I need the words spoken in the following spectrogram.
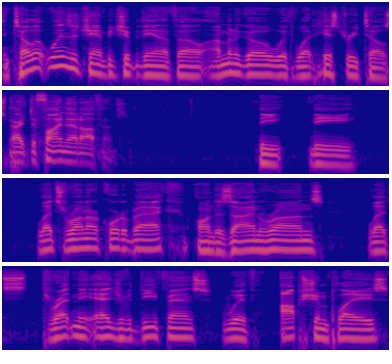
Until it wins a championship in the NFL, I'm going to go with what history tells me. All right, define that offense. The the let's run our quarterback on design runs. Let's threaten the edge of a defense with option plays,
